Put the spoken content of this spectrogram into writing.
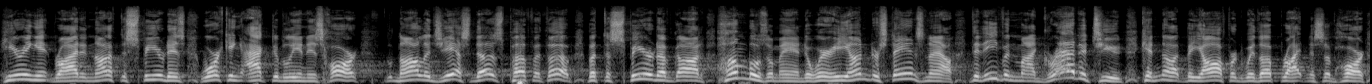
hearing it right and not if the Spirit is working actively in his heart. Knowledge, yes, does puffeth up, but the Spirit of God humbles a man to where he understands now that even my gratitude cannot be offered with uprightness of heart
